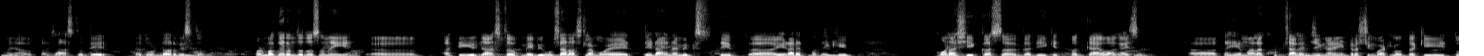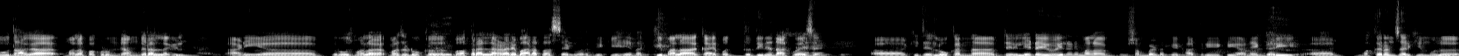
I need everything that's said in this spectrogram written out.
म्हणजे असं असतं ते तोंडावर दिसतं. पण मकरांचं तसं नाही आहे अति जास्त मे बी हुशार असल्यामुळे ते डायनामिक्स ते येणार आहेत मध्ये की कोणाशी कसं कधी कितपत काय वागायचं. तर हे मला खूप चॅलेंजिंग आणि इंटरेस्टिंग वाटलं होतं की तो धागा मला पकडून काम करायला लागेल. आणि रोज मला माझं डोकं वापरायला लागणार आहे बारा तास सेटवरती की हे नक्की मला काय पद्धतीने दाखवायचं आहे की ते लोकांना ते रिलेटही होईल आणि मला शंभर टक्के खात्री आहे की अनेक घरी मकरंसारखी मुलं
